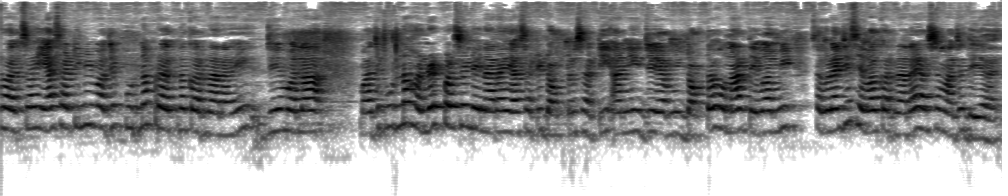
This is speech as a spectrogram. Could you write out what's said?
वाचा यासाठी मी माझे पूर्ण प्रयत्न करणार आहे. जे मला माझे पूर्ण हंड्रेड पर्सेंट येणार आहे यासाठी डॉक्टरसाठी आणि जे मी डॉक्टर होणार तेव्हा मी सगळ्यांची सेवा करणार आहे असं माझं ध्येय आहे.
